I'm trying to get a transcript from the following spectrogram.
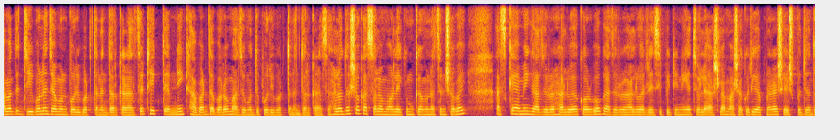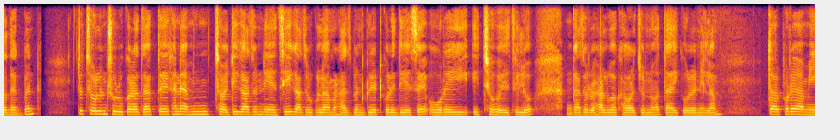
আমাদের জীবনে যেমন পরিবর্তনের দরকার আছে, ঠিক তেমনি খাবার দাবারও মাঝে মধ্যে পরিবর্তনের দরকার আছে। হ্যালো দর্শক, আসসালামু আলাইকুম, কেমন আছেন সবাই? আজকে আমি গাজরের হালুয়া করব। গাজরের হালুয়ার রেসিপিটি নিয়ে চলে আসলাম। আশা করি আপনারা শেষ পর্যন্ত দেখবেন। তো চলুন শুরু করা যাক। তো এখানে আমি ছয়টি গাজর নিয়েছি। গাজরগুলো আমার হাজব্যান্ড গ্রেট করে দিয়েছে। ওর এই ইচ্ছে হয়েছিল গাজরের হালুয়া খাওয়ার জন্য, তাই করে নিলাম। তারপরে আমি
